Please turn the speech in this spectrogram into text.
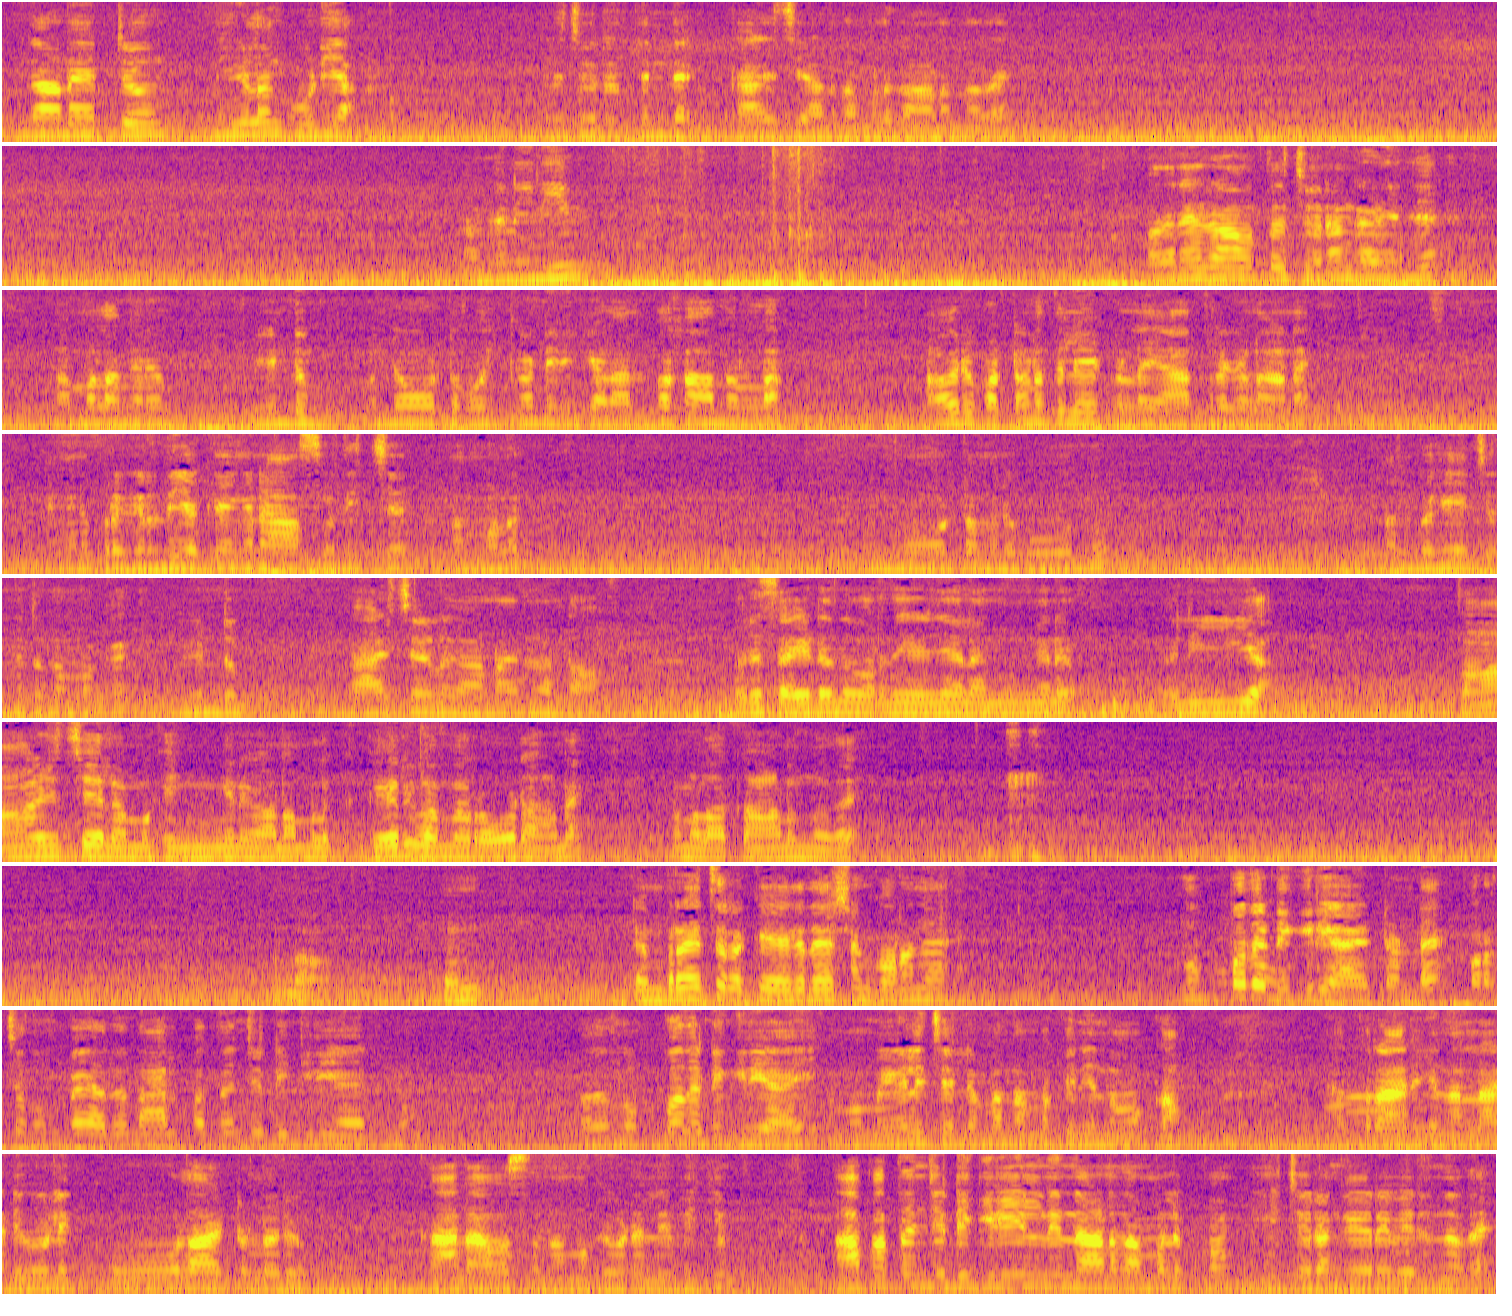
ഇതാണ് ഏറ്റവും നീളം കൂടിയ ഒരു ചുരത്തിന്റെ കാഴ്ചയാണ് നമ്മൾ കാണുന്നത്. അങ്ങനെ ഇനിയും പതിനേഴാമത്തെ ചുരം കഴിഞ്ഞ് നമ്മളങ്ങനെ വീണ്ടും മുന്നോട്ട് പോയിക്കൊണ്ടിരിക്കുകയാണ്. അൽബഹ എന്നുള്ള ആ ഒരു പട്ടണത്തിലേക്കുള്ള യാത്രകളാണ്. അങ്ങനെ പ്രകൃതിയൊക്കെ ഇങ്ങനെ ആസ്വദിച്ച് നമ്മൾ മുന്നോട്ട് അങ്ങനെ പോകുന്നു. അൽബഹയിൽ ചെന്നിട്ട് നമുക്ക് വീണ്ടും കാഴ്ചകൾ കാണാനുണ്ടോ ഒരു സൈഡ് എന്ന് പറഞ്ഞു കഴിഞ്ഞാൽ അങ്ങനെ വലിയ താഴ്ചയിൽ നമുക്ക് ഇങ്ങനെ കാണാം. നമ്മൾ കയറി വന്ന റോഡാണ് നമ്മൾ ആ കാണുന്നത്. ഇപ്പം ടെമ്പറേച്ചറൊക്കെ ഏകദേശം കുറഞ്ഞ് മുപ്പത് ഡിഗ്രി ആയിട്ടുണ്ട്. കുറച്ച് മുമ്പേ അത് നാൽപ്പത്തഞ്ച് ഡിഗ്രി ആയിരുന്നു. അത് മുപ്പത് ഡിഗ്രി ആയി. അപ്പോൾ മേളിൽ ചെല്ലുമ്പോൾ നമുക്കിനി നോക്കാം. എത്ര ആയിരിക്കും. നല്ല അടിപൊളി കൂളായിട്ടുള്ളൊരു കാലാവസ്ഥ നമുക്കിവിടെ ലഭിക്കും. നാൽപ്പത്തഞ്ച് ഡിഗ്രിയിൽ നിന്നാണ് നമ്മളിപ്പം ഈ ചുരം കയറി വരുന്നത്.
